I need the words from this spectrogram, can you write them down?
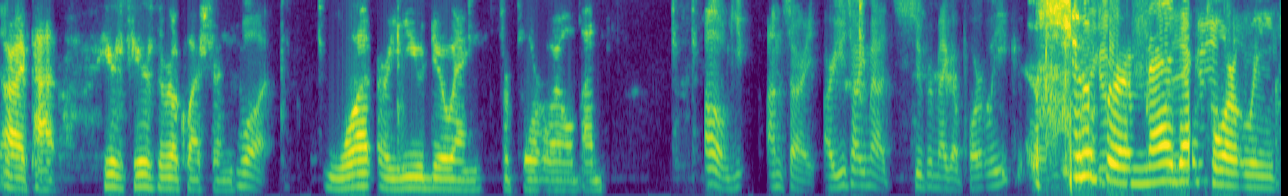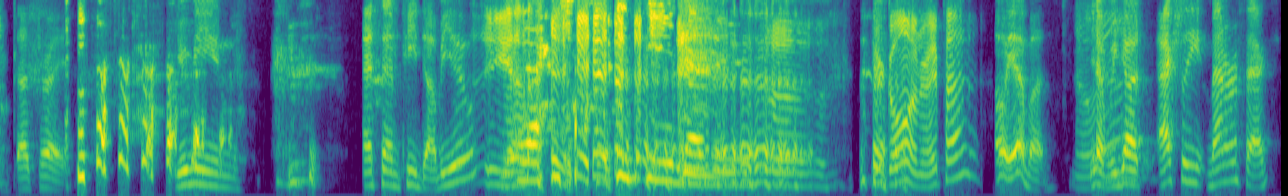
All right, Pat. Here's here's the real question. What? What are you doing for Port Royal, bud? Oh, you, I'm sorry. Are you talking about Super Mega Port Week? Super mega Mega Port Week. That's right. you mean SMPW? Yeah. Yeah. Uh, you're going, right, Pat? Oh yeah, bud. No. Yeah, we got actually. Matter of fact,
